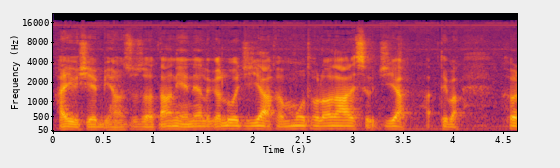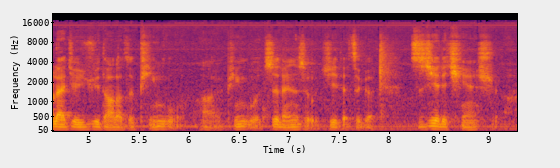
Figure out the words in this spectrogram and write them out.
还有一些，比方说说当年的那个诺基亚和摩托罗拉的手机啊，对吧？后来就遇到了这苹果啊，苹果智能手机的这个直接的牵制啊，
